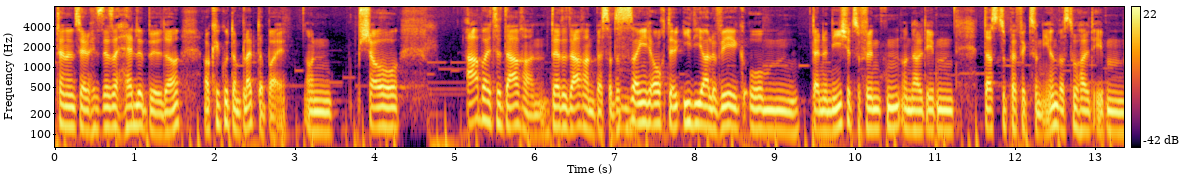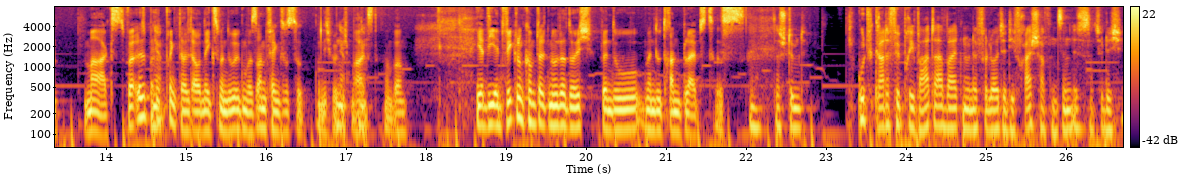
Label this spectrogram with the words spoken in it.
tendenziell sehr, sehr helle Bilder. Okay, gut, dann bleib dabei. Und schau, arbeite daran, werde daran besser. Das ist eigentlich auch der ideale Weg, um deine Nische zu finden und halt eben das zu perfektionieren, was du halt eben magst. Weil es Ja. bringt halt auch nichts, wenn du irgendwas anfängst, was du nicht wirklich Ja, magst. Aber ja, die Entwicklung kommt halt nur dadurch, wenn du, wenn du dran bleibst. Das, Das stimmt. Gut, gerade für private Arbeiten oder für Leute, die freischaffend sind, ist es natürlich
